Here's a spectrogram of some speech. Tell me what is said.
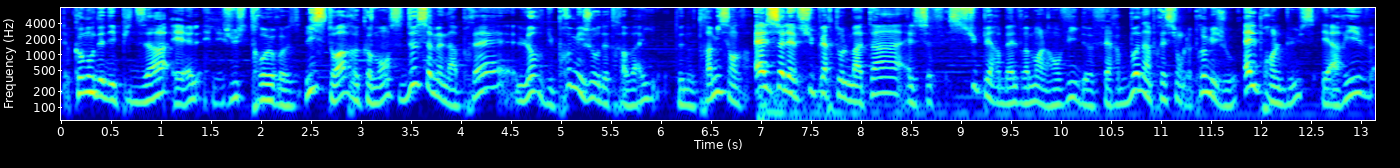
de commander des pizzas et elle, elle est juste trop heureuse. L'histoire recommence deux semaines après, lors du premier jour de travail de notre amie Sandra. Elle se lève super tôt le matin, elle se fait super belle, vraiment elle a envie de faire bonne impression le premier jour. Elle prend le bus et arrive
